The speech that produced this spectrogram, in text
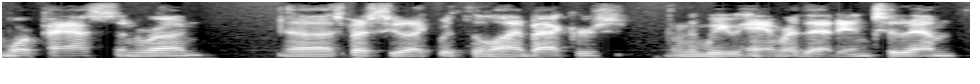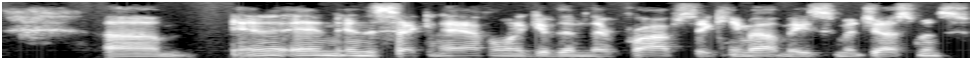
more pass than run, uh, especially like with the linebackers, and we hammered that into them. Um, and, and in the second half, I want to give them their props. They came out, made some adjustments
